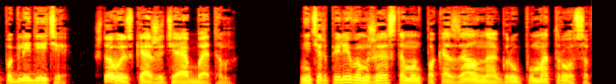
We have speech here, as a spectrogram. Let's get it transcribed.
поглядите, что вы скажете об этом?» Нетерпеливым жестом он показал на группу матросов,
